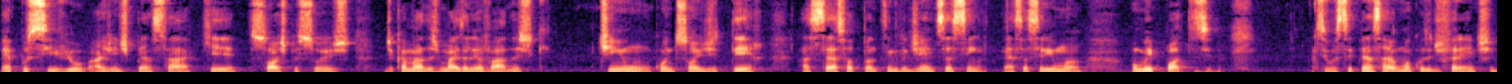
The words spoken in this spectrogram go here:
é possível a gente pensar que só as pessoas de camadas mais elevadas que tinham condições de ter acesso a tantos ingredientes assim. Essa seria uma, uma hipótese. Se você pensar em alguma coisa diferente,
